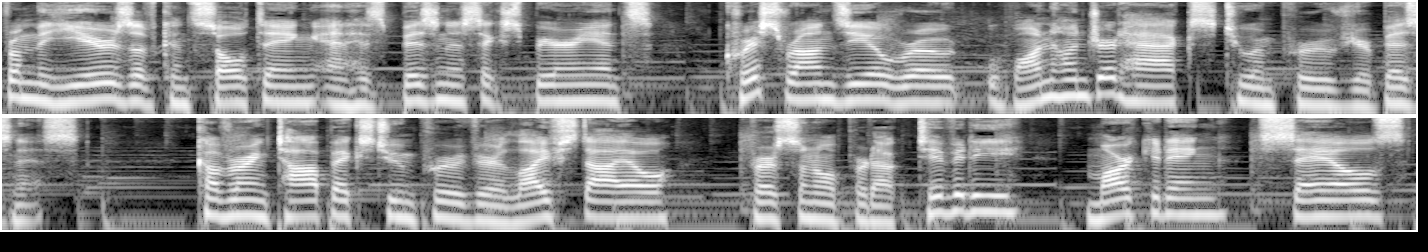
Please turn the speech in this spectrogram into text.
From the years of consulting and his business experience, Chris Ronzio wrote 100 Hacks to Improve Your Business, covering topics to improve your lifestyle, personal productivity, marketing, sales,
